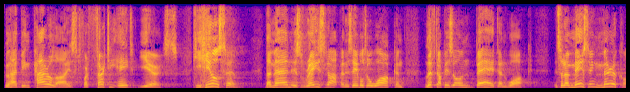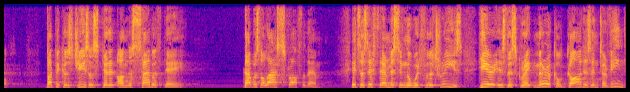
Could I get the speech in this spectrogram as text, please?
who had been paralyzed for 38 years. He heals him. The man is raised up and is able to walk and lift up his own bed and walk. It's an amazing miracle. But because Jesus did it on the Sabbath day, that was the last straw for them. It's as if they're missing the wood for the trees. Here is this great miracle. God has intervened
